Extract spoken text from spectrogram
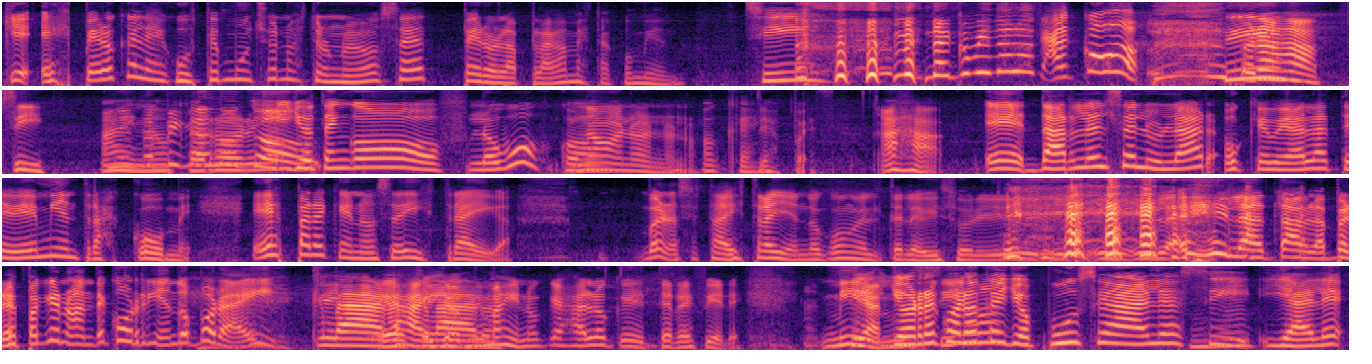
que espero que les guste mucho nuestro nuevo set, pero la plaga me está comiendo. Sí, me está comiendo los zancudos. sí. Pero ajá, sí. Ay, no, qué horror. todo. Y yo tengo, lo busco. No, no, no, no. Ok. Después. Ajá. Eh, darle el celular o que vea la TV mientras come. Es para que no se distraiga. Bueno, se está distrayendo con el televisor y, y- y- y la, tabla, pero es para que no ande corriendo por ahí. Claro, Ajá, Yo me claro. imagino que es a lo que te refieres. Sí, Mira, yo recuerdo hijos- que yo puse a Ale así y Ale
